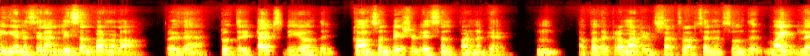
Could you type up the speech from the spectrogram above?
நீங்க என்ன செய்யலாம்? லிசன் பண்ணலாம். புரியுதா? டூ த்ரீ டைம்ஸ் நீங்க வந்து கான்சன்ட்ரேஷன் லிசன் பண்ணுங்க. அப்போ அந்த கிரமாட்டிக்கல் ஸ்ட்ரக்சர் ஆஃப் சென்டென்ஸ் வந்து மைண்டில்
